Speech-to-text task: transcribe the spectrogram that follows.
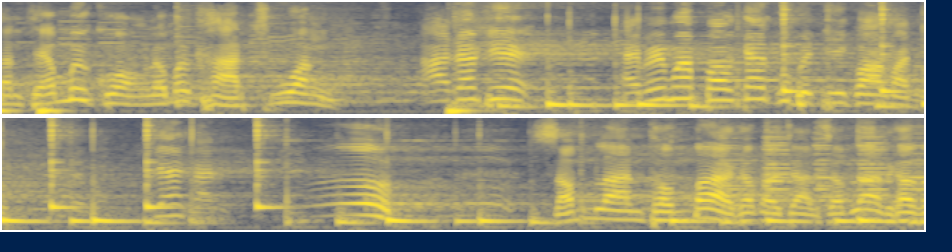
สันแถมมือกวางแล้วมันขาดช่วงอะเจ้าที่ไอ้ไม่มาเป่าแก้กูไปตีกวางมันแยกกันเออสำรานทอมบ้าครับอาจารย์สำรานครับ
